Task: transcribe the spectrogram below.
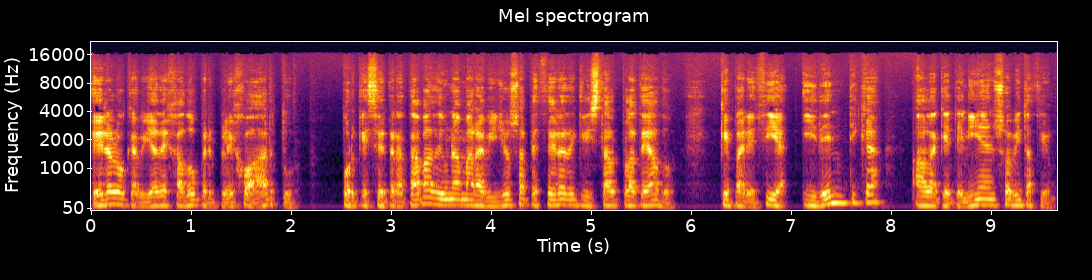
era lo que había dejado perplejo a Arthur, porque se trataba de una maravillosa pecera de cristal plateado, que parecía idéntica a la que tenía en su habitación.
